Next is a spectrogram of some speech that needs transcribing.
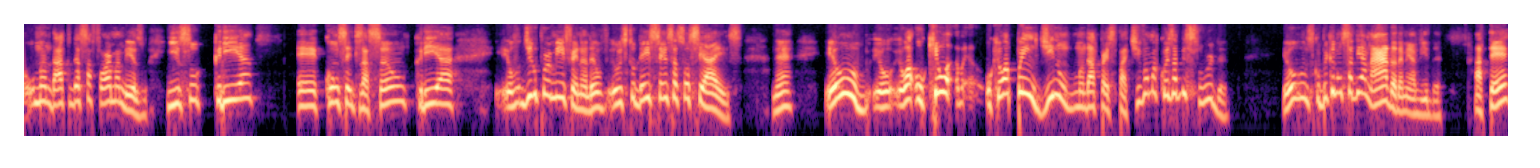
o mandato dessa forma mesmo. E isso cria é, conscientização, cria. Eu digo por mim, Fernanda, eu, eu estudei ciências sociais, né? Eu, eu, eu, o, que eu, o que eu aprendi no mandato participativo é uma coisa absurda. Eu descobri que eu não sabia nada da minha vida. Até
